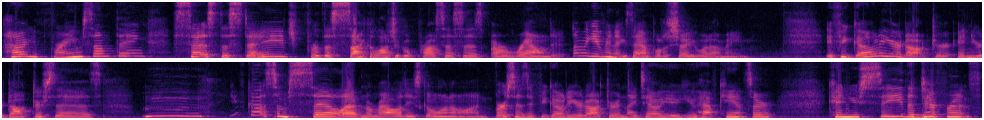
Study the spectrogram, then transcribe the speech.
how you frame something sets the stage for the psychological processes around it. Let me give you an example to show you what I mean. If you go to your doctor and your doctor says, mm, you've got some cell abnormalities going on, versus if you go to your doctor and they tell you you have cancer, can you see the difference?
